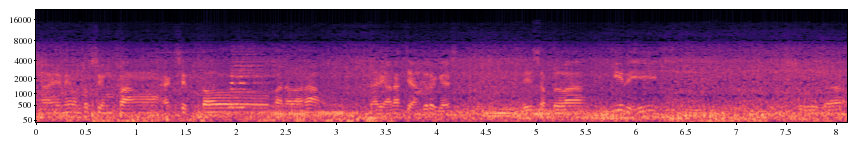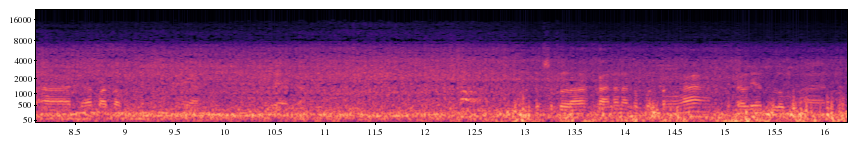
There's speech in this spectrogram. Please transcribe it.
Nah ini untuk simpang exit tol Padalarang dari arah Cianjur guys. Di sebelah kiri sudah ada patok. Ya, untuk sebelah kanan ataupun tengah kita lihat belum ada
